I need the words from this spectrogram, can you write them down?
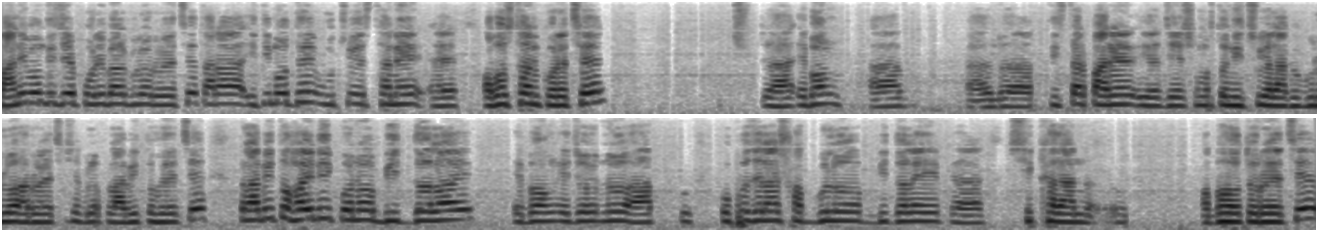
পানিবন্দী যে পরিবারগুলো রয়েছে তারা ইতিমধ্যে উঁচু স্থানে অবস্থান করেছে। এবং তিস্তার পাড়ের যে সমস্ত নিচু এলাকাগুলো রয়েছে, সেগুলো প্লাবিত হয়েছে। প্লাবিত হয়নি কোনো বিদ্যালয় এবং এজন্য জন্য উপ- উপজেলার সবগুলো বিদ্যালয়ে শিক্ষাদান অব্যাহত রয়েছে।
